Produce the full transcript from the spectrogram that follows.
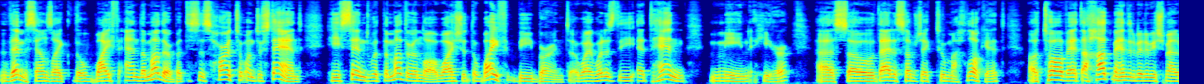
Them sounds like the wife and the mother, but this is hard to understand. He sinned with the mother-in-law. Why should the wife be burned? Uh, why? What does the eten mean here? Uh, so that is subject to machloket. Tov et achat mehen Ishmael.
